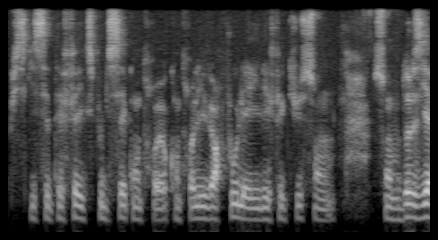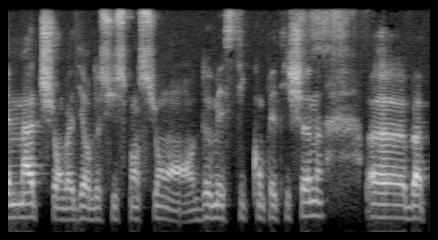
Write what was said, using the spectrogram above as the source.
puisqu'il s'était fait expulser contre, contre Liverpool et il effectue son, son deuxième match, on va dire, de suspension en domestic competition. Euh, bah,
